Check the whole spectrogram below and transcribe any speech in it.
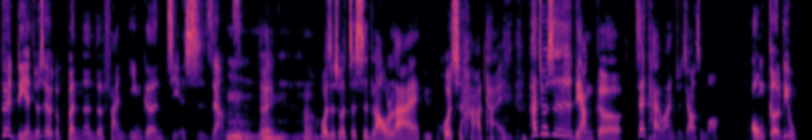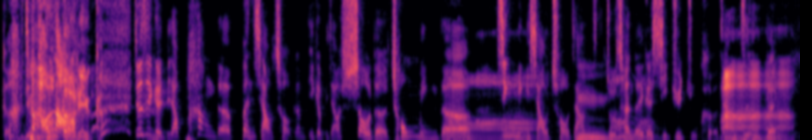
对脸就是有一个本能的反应跟解释这样子，嗯、对，嗯，嗯，或者说这是劳莱与或者是哈台，它就是两个在台湾就叫什么翁格六格，就好老，六格。就是一个比较胖的笨小丑跟一个比较瘦的聪明的精明小丑这样子、嗯、组成的一个喜剧组合这样子，嗯、对。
